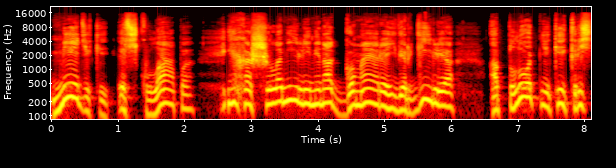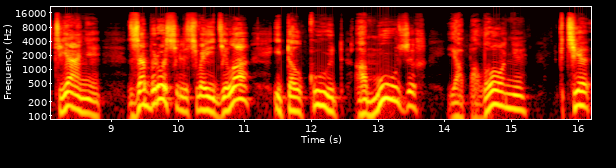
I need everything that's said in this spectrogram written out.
медики – Эскулапа, их ошеломили имена Гомера и Вергилия, а плотники и крестьяне забросили свои дела и толкуют о музах и Аполлоне. В те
